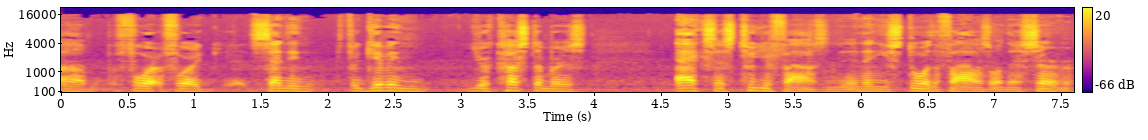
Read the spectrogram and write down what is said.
um, for for sending for giving your customers access to your files, and, and, then you store the files on their server.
